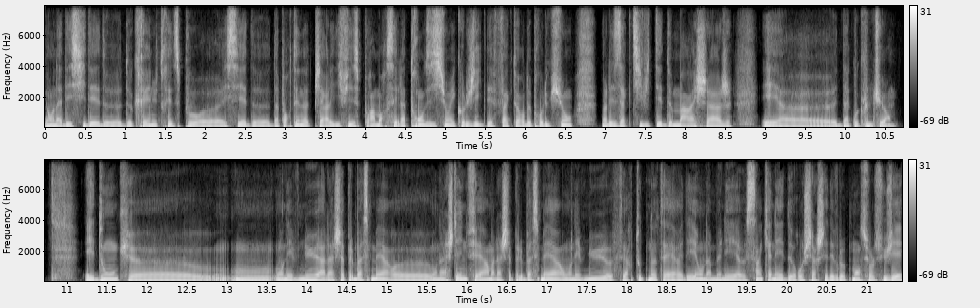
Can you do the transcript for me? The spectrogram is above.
Et on a décidé de, de créer Nutritz pour essayer d'apporter notre pierre à l'édifice pour amorcer la transition écologique des facteurs de production dans les activités de maraîchage et d'aquaculture. Et donc, euh, on, est venu à la Chapelle Basse-Mer, euh, on a acheté une ferme à la Chapelle Basse-Mer, on est venu euh, faire toute notre R&D, on a mené euh, cinq années de recherche et développement sur le sujet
